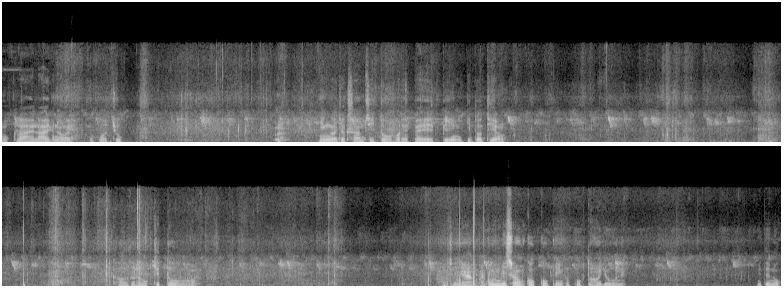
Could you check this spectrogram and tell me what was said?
นกหลายหลายพี่น้องเอ้ยนกหัวจุก ยิงเอาจากสามสี่ตัวพอได้ไปเปียงกินตอนเที่ยงเขาตัวละหกเจ็ดตัวเขาจะย่างไปเพราะมันมีสองกกกนี่ก็ปกตัวอยู่นี่มีแต่นก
